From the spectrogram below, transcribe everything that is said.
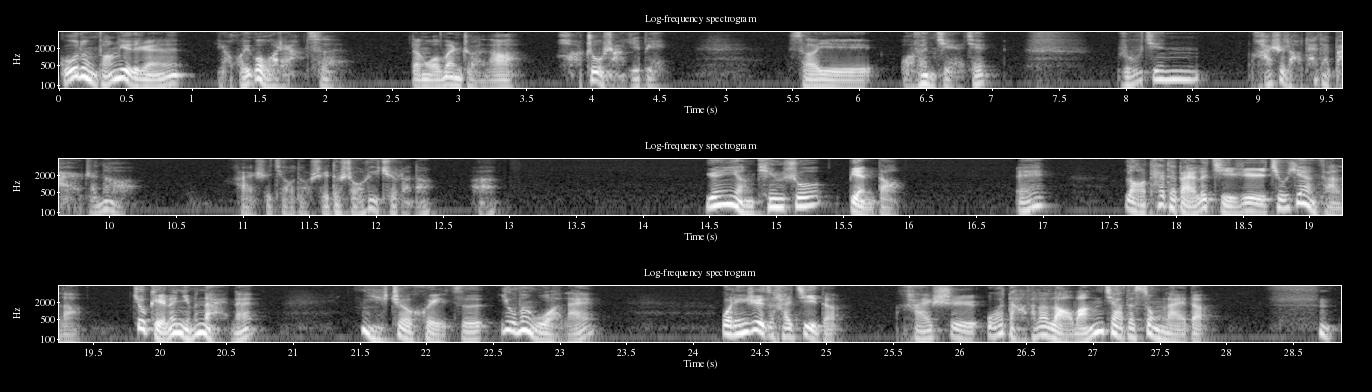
古董房里的人也回过我两次，等我问准了，好注上一笔。所以我问姐姐，如今还是老太太摆着呢，还是交到谁的手里去了呢？啊？鸳鸯听说，便道：“哎，老太太摆了几日就厌烦了，就给了你们奶奶。你这会子又问我来，我连日子还记得，还是我打发了老王家的送来的。”哼，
